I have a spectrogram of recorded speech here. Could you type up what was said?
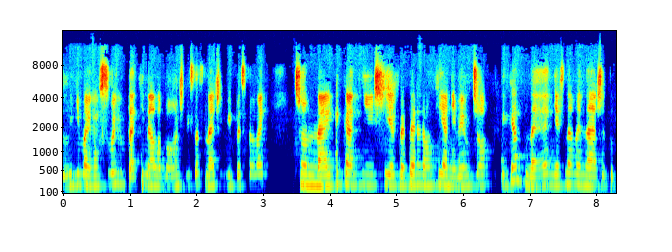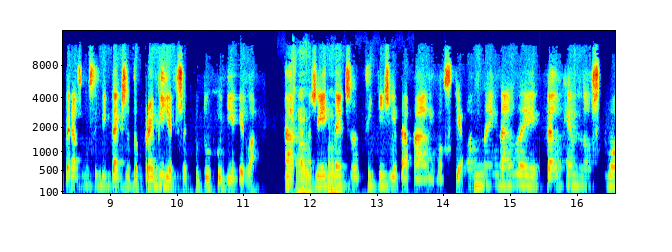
to ľudí majú svojho takina, lebo on vždy sa snaží vypestovať čo najpikantnejšie peperonky a neviem čo. Pikantné neznamená, že to teraz musí byť tak, že to prebije všetku tú chuť jedla. A že jediné, čo cítiš, je tá pálivosť. Oni majú naozaj veľké množstvo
